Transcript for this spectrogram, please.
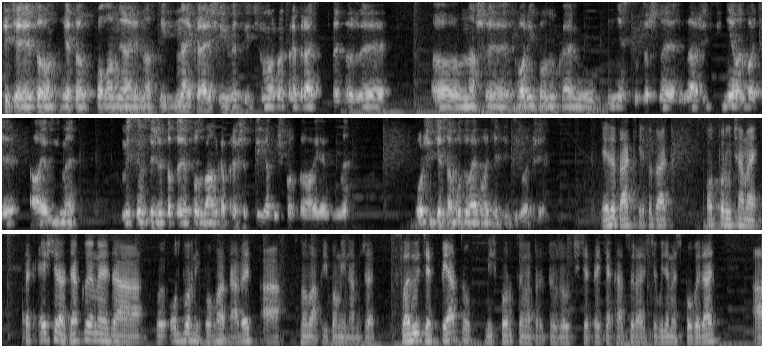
Určite je to, je to podľa mňa jedna z tých najkrajších vecí, čo môžeme prebrať, pretože naše hory ponúkajú neskutočné zážitky nielen v lete, ale aj v zime. Myslím si, že toto je pozvánka pre všetkých, aby športovali aj v zime. Určite sa budú aj v lete cítiť lepšie. Je to tak, je to tak odporúčame. Tak ešte raz ďakujeme za tvoj odborný pohľad na vec a znova pripomínam, že sledujte v piatok, my športujeme, pretože určite Peťa Kacura ešte budeme spovedať a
